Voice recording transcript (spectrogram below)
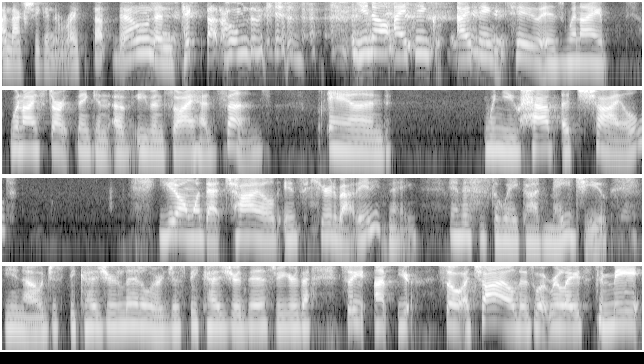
I'm actually going to write that down and take that home to the kids. you know, I think I think too is when I when I start thinking of even so I had sons and when you have a child you don't want that child insecure about anything and this is the way God made you, yes. you know, just because you're little or just because you're this or you're that. So you, um, you're, so a child is what relates to me,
